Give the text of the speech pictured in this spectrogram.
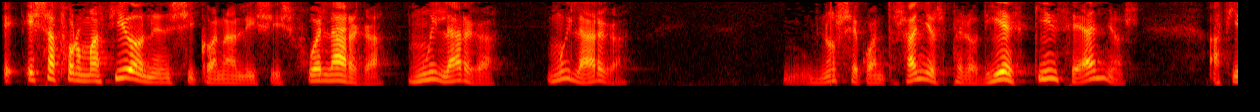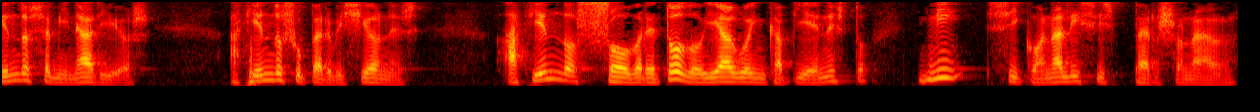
E, esa formación en psicoanálisis fue larga, muy larga, muy larga, no sé cuántos años, pero 10, 15 años, haciendo seminarios, haciendo supervisiones, haciendo sobre todo, y hago hincapié en esto, mi psicoanálisis personal.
